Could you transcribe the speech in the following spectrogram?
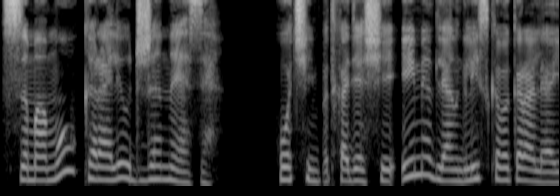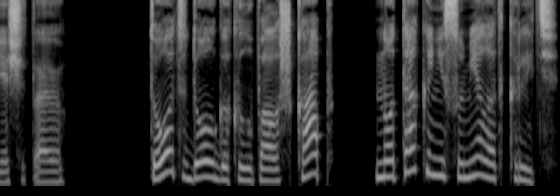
самому королю Дженезе. Очень подходящее имя для английского короля, я считаю. Тот долго колупал шкаф, но так и не сумел открыть.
